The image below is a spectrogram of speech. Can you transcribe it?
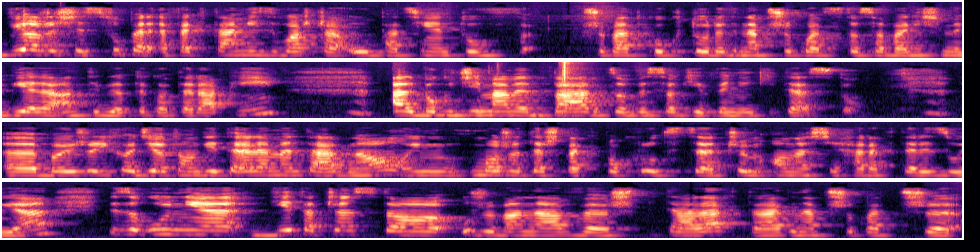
wiąże się z super efektami, zwłaszcza u pacjentów przypadku których na przykład stosowaliśmy wiele antybiotykoterapii, albo gdzie mamy bardzo wysokie wyniki testu. E, bo jeżeli chodzi o tą dietę elementarną, i może też tak pokrótce, czym ona się charakteryzuje, to jest ogólnie dieta często używana w szpitalach, tak, na przykład przy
